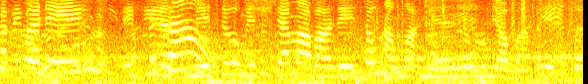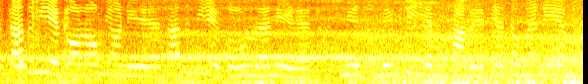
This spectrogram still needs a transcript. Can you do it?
Happy birthday 80မေဆုမေဆုကျမ်းပါပါစေချုံနှောင်မှအမြဲဆုံးလူမြောက်ပါစေတာသမီးတွေအကုန်လုံးမျှော်နေတယ်တာသမီးတွေအကုန်လုံးလွမ်းနေတယ်မေဆုမေမတိရဲ့မခပဲပြန်ဆုံမနေရမှာ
